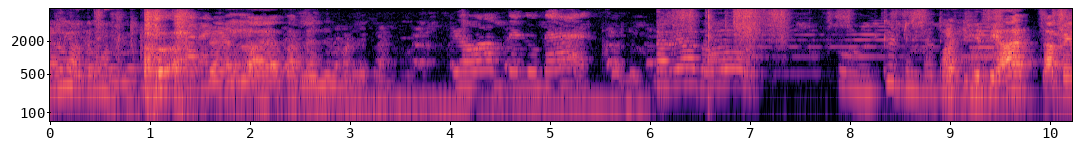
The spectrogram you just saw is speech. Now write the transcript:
ਨਹੀਂ ਉਧਰੋਂ ਆਉਂਦੀ ਸਟੈਂਡ ਲਾਇਆ ਕਰ ਲੈਂਦੇ ਨੇ ਮੜੇ ਪਿਓ ਅੱਗੇ ਨੂੰ ਦੇ ਕਰ ਲੈ ਨਵਿਆ ਦੋ ਕਿੱਡੀ ਹੱਟੀ ਜੇ ਪਿਆਰ ਆਪੇ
